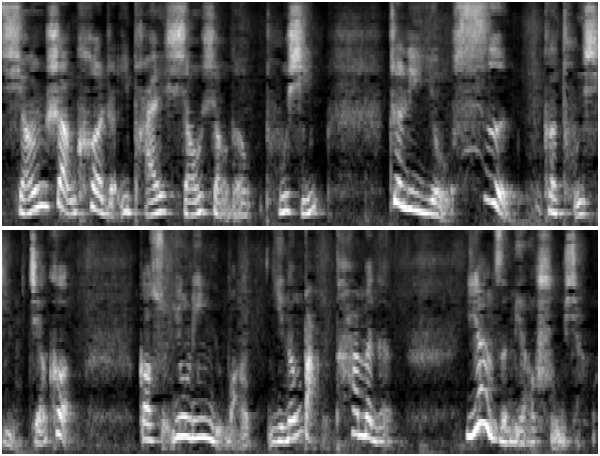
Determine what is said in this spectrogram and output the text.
墙上刻着一排小小的图形。这里有四个图形。杰克告诉幽灵女王：“你能把它们的样子描述一下吗？”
